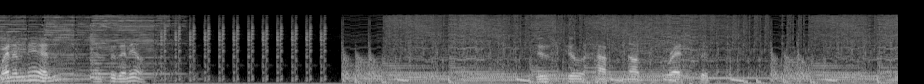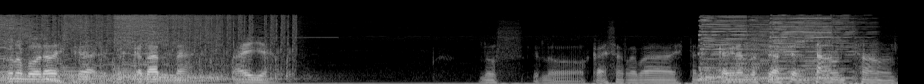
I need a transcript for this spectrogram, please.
Bueno el nivel, entretenido. You still have not rested. Tú no podrás rescatarla a ella. Los, los cabezas rapadas están encaminándose hacia el downtown.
